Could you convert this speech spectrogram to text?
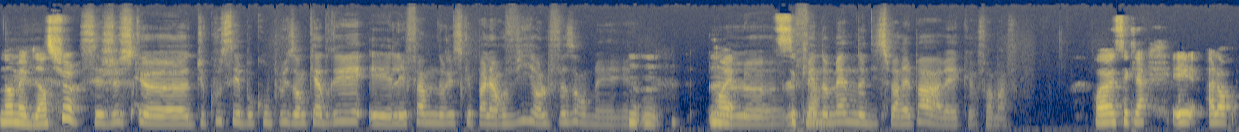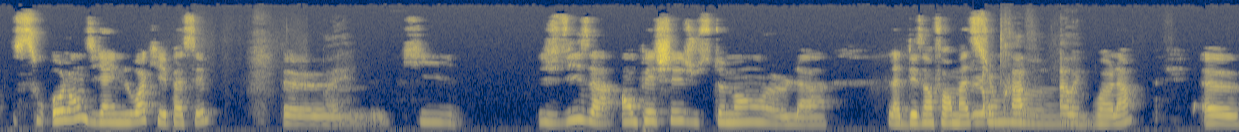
Non, mais bien sûr. C'est juste que du coup, c'est beaucoup plus encadré et les femmes ne risquent pas leur vie en le faisant. Mais Mm, mm. le- Ouais, le, phénomène ne disparaît pas avec. Enfin bref. Ouais, ouais, c'est clair. Et alors, sous Hollande, il y a une loi qui est passée euh, Ouais. qui vise à empêcher justement euh, la, la désinformation. L'entrave. euh, Ah ouais. Voilà. Euh,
